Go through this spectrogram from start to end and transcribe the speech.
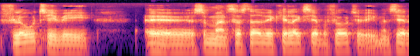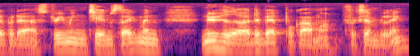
Flow TV, øh, som man så stadigvæk heller ikke ser på Flow TV, man ser det på deres streamingtjenester, ikke? men nyheder og debatprogrammer for eksempel. Ikke?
